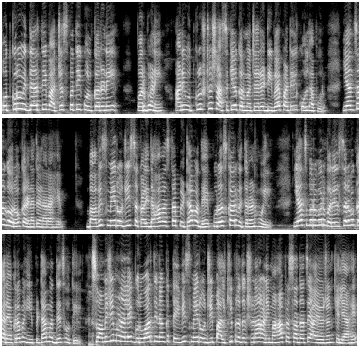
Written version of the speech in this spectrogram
होतकुरू विद्यार्थी वाचस्पती कुलकर्णी परभणी आणि उत्कृष्ट शासकीय कर्मचारी डी वाय पाटील कोल्हापूर यांचा गौरव करण्यात येणार आहे. बावीस मे रोजी सकाळी दहा वाजता पीठामध्ये पुरस्कार वितरण होईल. याचबरोबर वरील सर्व कार्यक्रमही पीठामध्येच होतील. स्वामीजी म्हणाले गुरुवार दिनांक तेवीस मे रोजी पालखी प्रदक्षिणा आणि महाप्रसादाचे आयोजन केले आहे.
